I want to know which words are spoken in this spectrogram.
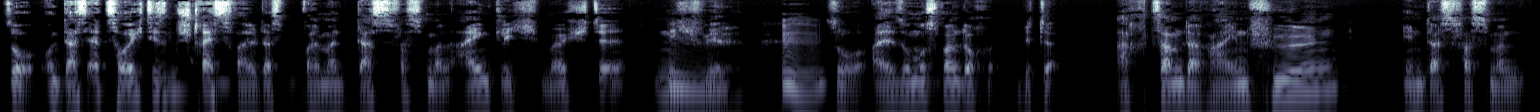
So, und das erzeugt diesen Stress, weil das, weil man das, was man eigentlich möchte, nicht Mhm. will. Mhm. So, also muss man doch bitte achtsam da reinfühlen in das, was man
